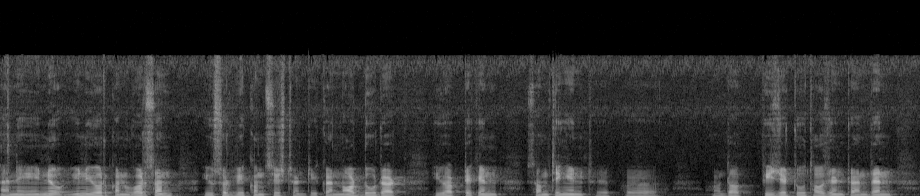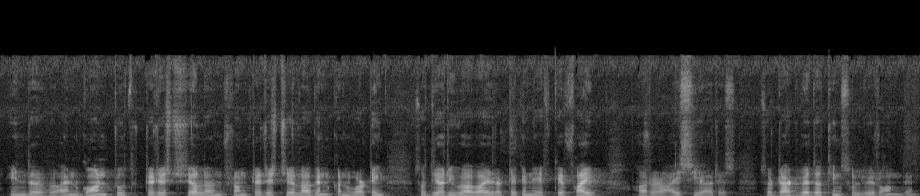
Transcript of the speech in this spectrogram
And in your, in your conversion, you should be consistent. You cannot do that. You have taken something in uh, the PJ 2000 and then in the and gone to terrestrial and from terrestrial again converting. So, there you have either taken FK 5 or ICRS. So, that way the things will be wrong then.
